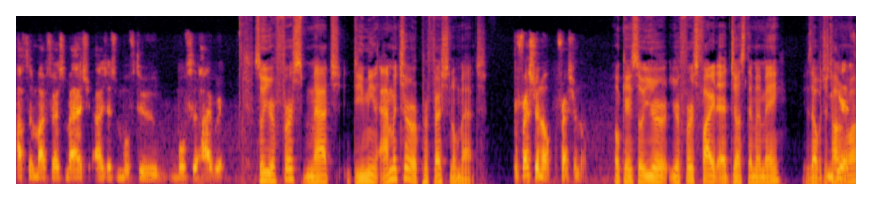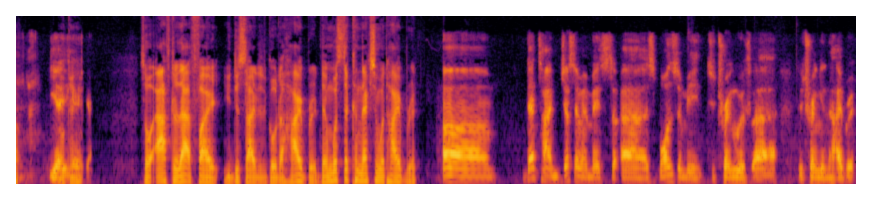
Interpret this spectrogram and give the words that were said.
after my first match, I just moved to move to hybrid. So your first match, do you mean amateur or professional match? Professional, professional. Okay, so your your first fight at Just MMA, is that what you're talking Yes. about? Yeah, Okay. yeah, yeah. So after that fight, you decided to go to hybrid. Then what's the connection with hybrid? Um, that time, Just MMA uh, sponsored me to train with uh to train in hybrid,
